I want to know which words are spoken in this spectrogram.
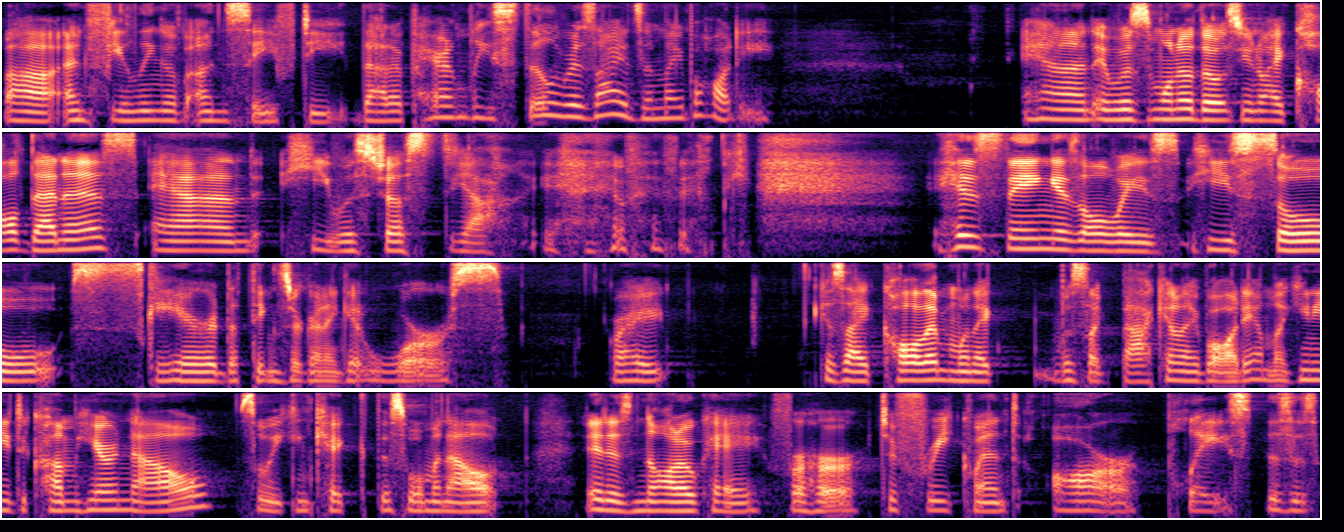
uh, and feeling of unsafety that apparently still resides in my body. And it was one of those, you know, I called Dennis and he was just, yeah. His thing is always, he's so scared that things are going to get worse, right? Because I call him when I was like back in my body. I'm like, you need to come here now so we can kick this woman out. It is not okay for her to frequent our place. This is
